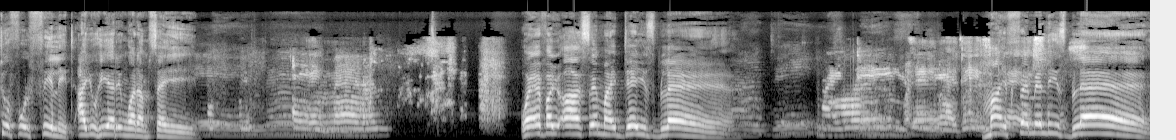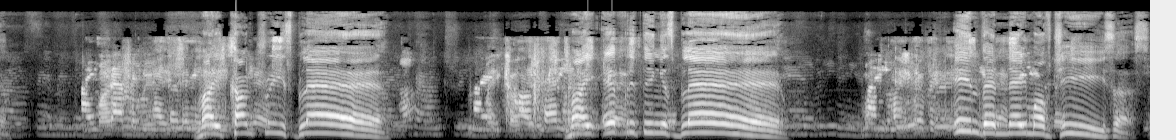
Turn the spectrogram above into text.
To fulfill it. Are you hearing what I'm saying? Amen. Wherever you are, say, My day is blessed. My day is is My family is blessed. My family My country is blessed. My. My everything is blessed. my My everything In is the blessed. name of Jesus.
